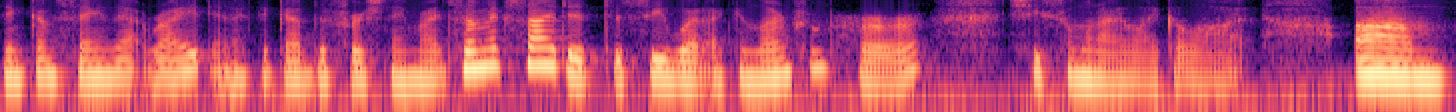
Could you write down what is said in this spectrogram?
think I'm saying that right, and I think I have the first name right. So I'm excited to see what I can learn from her. She's someone I like a lot. Um,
